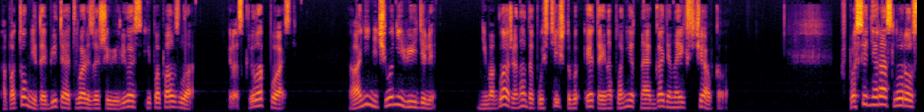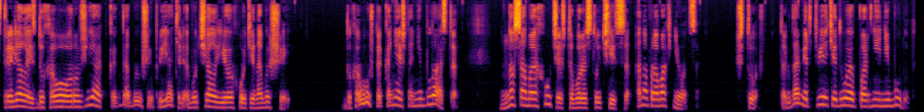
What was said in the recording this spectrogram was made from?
А потом недобитая тварь зашевелилась и поползла, и раскрыла пасть. А они ничего не видели, не могла же она допустить, чтобы эта инопланетная гадина их счавкала. В последний раз Лорел стреляла из духового ружья, когда бывший приятель обучал ее охоте на мышей. Духовушка, конечно, не бластер, но самое худшее, что может случиться, она промахнется. Что ж, тогда мертвее эти двое парней не будут.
